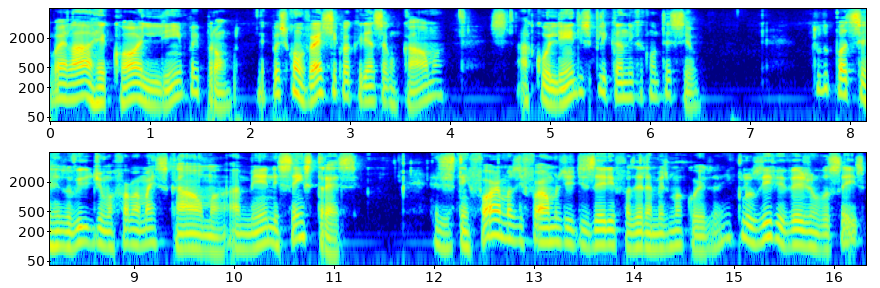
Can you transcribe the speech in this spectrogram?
vai lá, recolhe, limpa e pronto. Depois converse com a criança com calma, acolhendo e explicando o que aconteceu. Tudo pode ser resolvido de uma forma mais calma, amena e sem estresse. Existem formas e formas de dizer e fazer a mesma coisa. Inclusive, vejam vocês,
